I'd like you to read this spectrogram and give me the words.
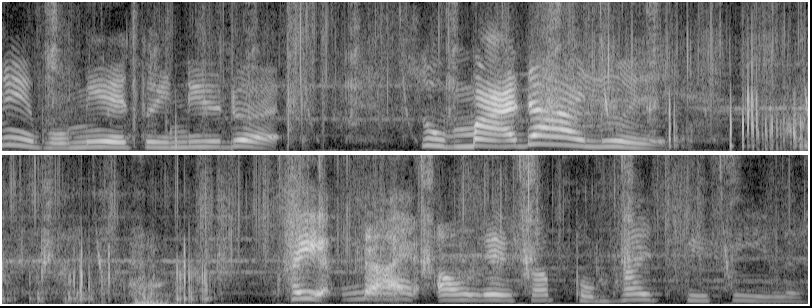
นี่ผมมีไอตัวนี้ด้วย สุ่มมาได้เลยใครอยากได้เอาเลยครับ ผมให้ฟรีๆเลย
